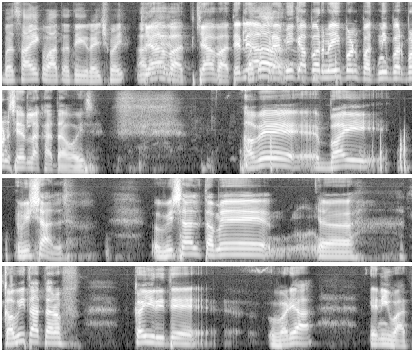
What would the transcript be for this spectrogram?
બસ આ એક વાત હતી રહીશભાઈ. ક્યાં વાત ક્યાં વાત. એટલે આ પ્રેમિકા પર નહીં પણ પત્ની પર પણ શેર લખાતા હોય છે. હવે ભાઈ વિશાલ. વિશાલ તમે કવિતા તરફ કઈ રીતે વળ્યા એની વાત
